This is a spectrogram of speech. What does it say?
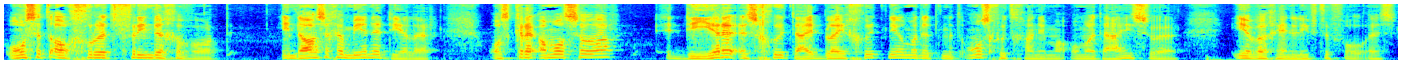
Ons het al groot vriende geword en daar's 'n gemeenedeler. Ons kry almal souer. Die Here is goed, hy bly goed nie omdat dit met ons goed gaan nie, maar omdat hy so ewig en liefdevol is.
